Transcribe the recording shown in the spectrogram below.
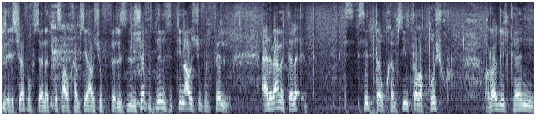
اللي شافه في سنة 59 عاوز يشوفه اللي شافه في 62 عاوز يشوفه في الفيلم. أنا بعمل. 56 ثلاث أشهر. راجل كان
